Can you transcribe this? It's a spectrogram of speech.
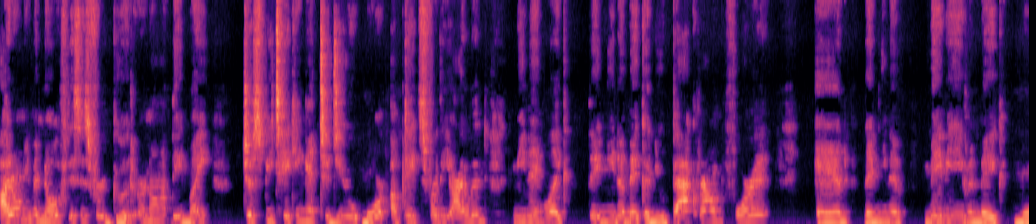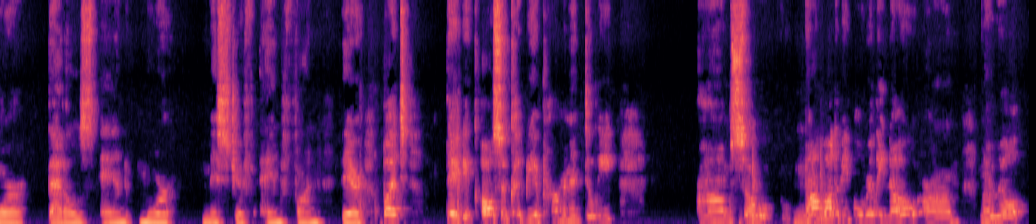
I don't even know if this is for good or not. They might just be taking it to do more updates for the island, meaning like they need to make a new background for it and they need to maybe even make more battles and more mischief and fun there. But they, it also could be a permanent delete. Um, so not a lot of people really know. Um, maybe I'll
